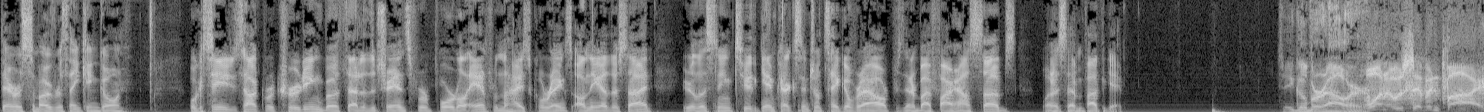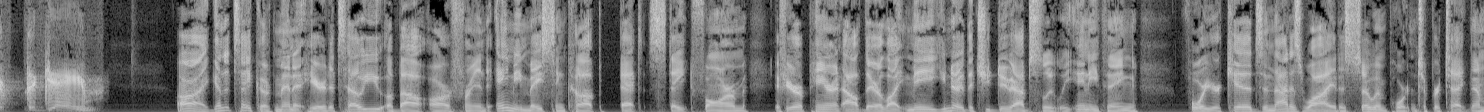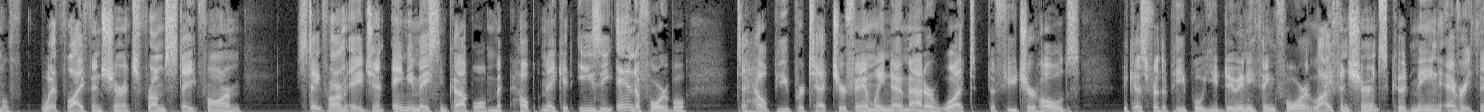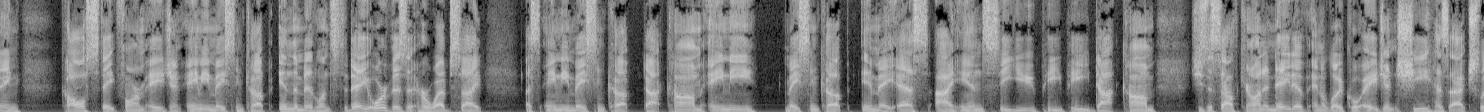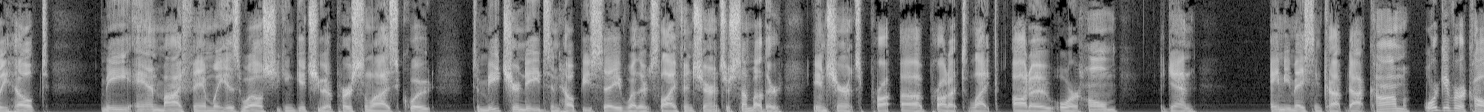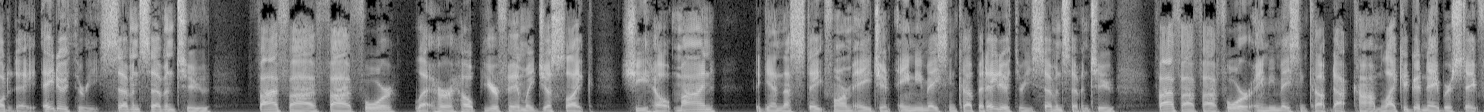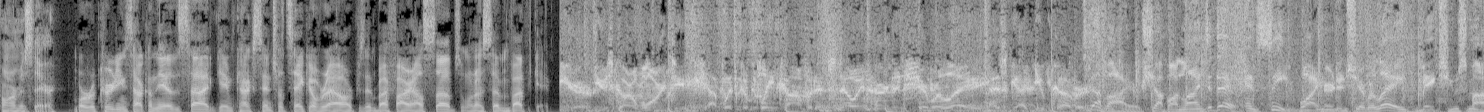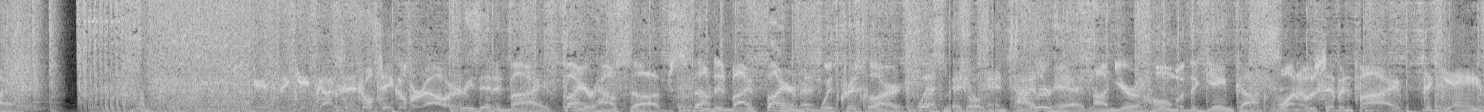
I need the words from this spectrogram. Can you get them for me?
there was some overthinking going. We'll continue to talk recruiting, both out of the transfer portal and from the high school ranks on the other side. You're listening to the Gamecock Central Takeover Hour presented by Firehouse Subs, 1075 The Game. Takeover Hour. 1075 The Game. All right, going to take a minute here to tell you about our friend Amy Masincupp at State Farm. If you're a parent out there like me, you know that you do absolutely anything for your kids, and that is why it is so important to protect them with- life insurance from State Farm. State Farm agent Amy Masincupp will help make it easy and affordable to help you protect your family no matter what the future holds. Because for the people you do anything for, life insurance could mean everything. Call State Farm agent Amy Masincupp in the Midlands today or visit her website. That's amymasincupp.com. Amy Masincupp, M A S I N C U P P dot com. She's a South Carolina native and a local agent. She has actually helped me and my family as well. She can get you a personalized quote to meet your needs and help you save, whether it's life insurance or some other insurance pro- uh, product like auto or home. Again, amymasincupp.com or give her a call today, 803 772 5554. Let her help your family just like she helped mine. Again, that's State Farm agent Amy Masincupp at 803 772 5554 or amymasincupp.com. Like a good neighbor, State Farm is there. More recruiting talk on the other side. Gamecock Central Takeover Hour presented by Firehouse Subs, 1075 The Game. Here, used car warranty. Shop with complete confidence knowing Herndon Chevrolet has got you covered. Stop by or shop online today and see why Herndon Chevrolet makes you smile. It's the Gamecock Central Takeover Hour. Presented by Firehouse Subs. Founded by firemen with Chris Clark, Wes Mitchell, and Tyler Head on your home of the Gamecocks. 1075 The Game.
